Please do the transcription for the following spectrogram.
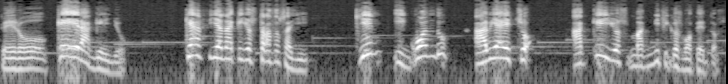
Pero, ¿qué era aquello? ¿Qué hacían aquellos trazos allí? ¿Quién y cuándo había hecho aquellos magníficos bocetos?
